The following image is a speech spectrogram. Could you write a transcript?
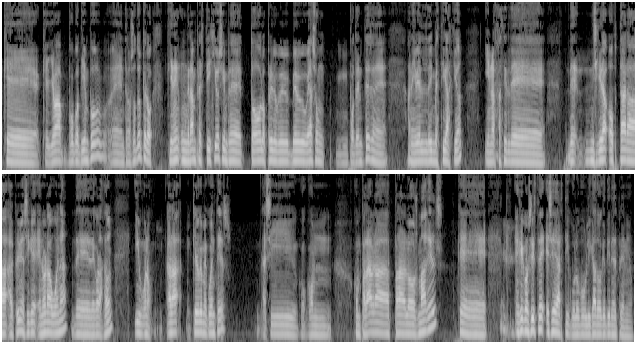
que, que lleva poco tiempo eh, entre nosotros, pero tiene un gran prestigio. Siempre todos los premios BBVA son potentes eh, a nivel de investigación y no es fácil de, de ni siquiera optar al premio. Así que enhorabuena de, de corazón. Y bueno, ahora quiero que me cuentes, así con, con palabras para los muggles, ¿En qué consiste ese artículo publicado que tiene el premio?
